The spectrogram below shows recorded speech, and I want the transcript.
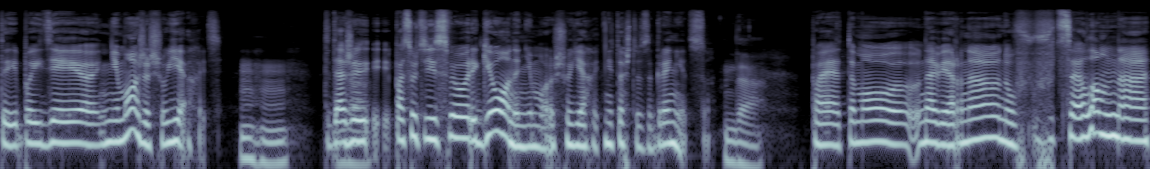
ты, по идее, не можешь уехать. Мгм. Ты даже, Да. по сути, из своего региона не можешь уехать, не то что за границу. Да. Поэтому, наверное, ну, в, в целом на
